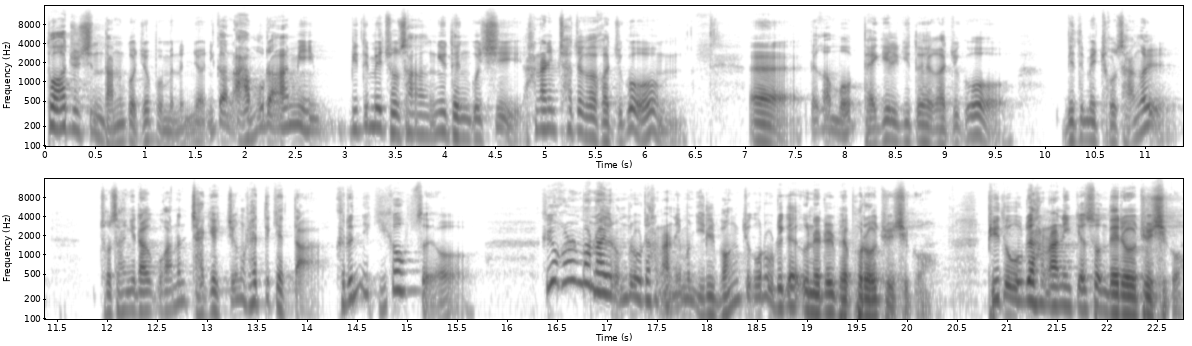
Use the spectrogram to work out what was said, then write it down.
도와주신다는 거죠 보면은요. 그러니까 아브라함이 믿음의 조상이 된 것이 하나님 찾아가 가지고 에, 내가 뭐 백일 기도해 가지고 믿음의 조상을 조상이라고 하는 자격증을 획득했다 그런 얘기가 없어요. 그게 얼마나 여러분들 우리 하나님은 일방적으로 우리에게 은혜를 베풀어 주시고 비도 우리 하나님께서 내려 주시고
